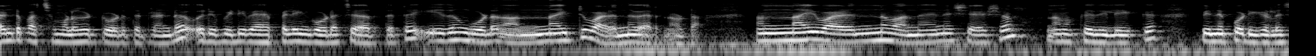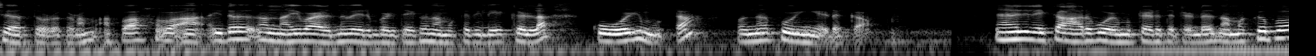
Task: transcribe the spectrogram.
രണ്ട് പച്ചമുളക് ഇട്ട് കൊടുത്തിട്ടുണ്ട്. ഒരു പിടി വേപ്പലയും കൂടെ ചേർത്തിട്ട് ഇതും കൂടെ നന്നായിട്ട് വഴന്ന് വരണം കേട്ടോ. നന്നായി വഴന്ന് വന്നതിന് ശേഷം നമുക്കിതിലേക്ക് പിന്നെ പൊടികൾ ചേർത്ത് കൊടുക്കണം. അപ്പോൾ ഇത് നന്നായി വഴന്ന് വരുമ്പോഴത്തേക്കും നമുക്കിതിലേക്കുള്ള കോഴിമുട്ട ഒന്ന് പുഴുങ്ങിയെടുക്കാം. ഞാനിതിലേക്ക് ആറ് കോഴിമുട്ട എടുത്തിട്ടുണ്ട്. നമുക്കിപ്പോൾ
